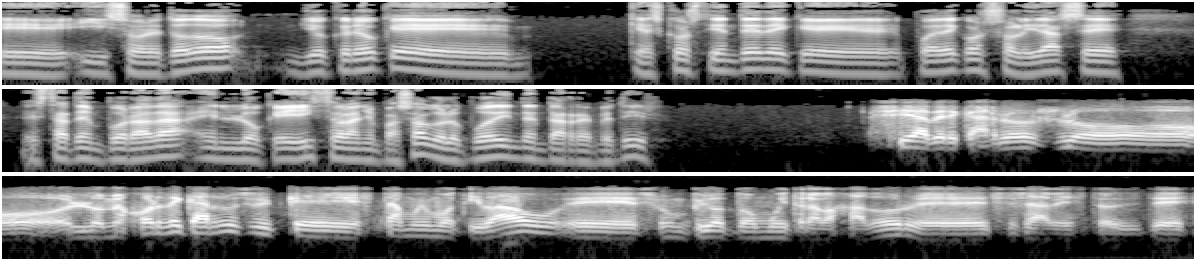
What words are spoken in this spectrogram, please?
Eh, y sobre todo, yo creo que, que es consciente de que puede consolidarse esta temporada en lo que hizo el año pasado, que lo puede intentar repetir. Sí, a ver, Carlos, lo, lo mejor de Carlos es que está muy motivado, es un piloto muy trabajador, eh, se sabe esto desde,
